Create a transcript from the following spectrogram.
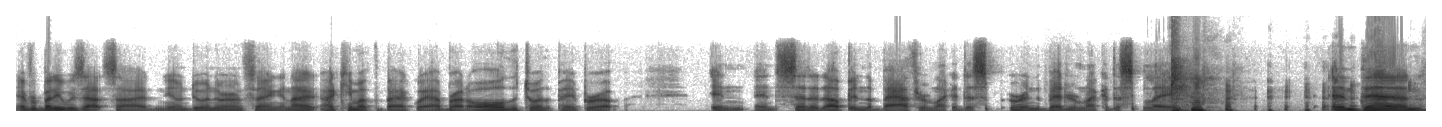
Everybody was outside, you know, doing their own thing, and I, I came up the back way. I brought all the toilet paper up, and and set it up in the bathroom like a dis- or in the bedroom like a display. and then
